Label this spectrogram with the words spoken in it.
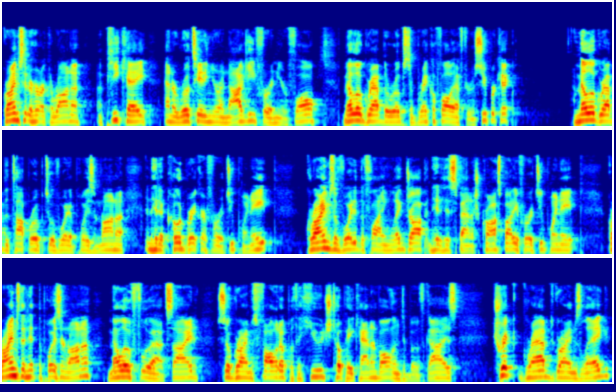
Grimes hit a Hurricanrana, a PK, and a rotating Uranage for a near fall. Melo grabbed the ropes to break a fall after a super kick. Melo grabbed the top rope to avoid a poison Rana and hit a code breaker for a 2.8. Grimes avoided the flying leg drop and hit his Spanish crossbody for a 2.8. Grimes then hit the poison Rana. Melo flew outside, so Grimes followed up with a huge tope cannonball into both guys. Trick grabbed Grimes' leg,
